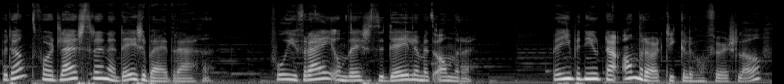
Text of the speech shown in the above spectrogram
Bedankt voor het luisteren naar deze bijdrage. Voel je vrij om deze te delen met anderen. Ben je benieuwd naar andere artikelen van First Love?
